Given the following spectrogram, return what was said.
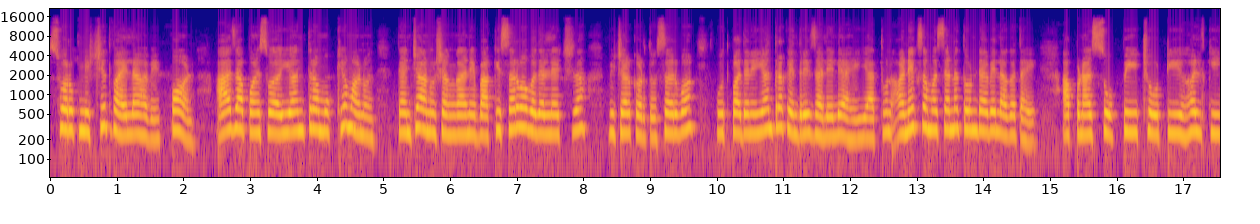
स्वरूप निश्चित व्हायला हवे. पण आज आपण स्वयंत्र मुख्य मानून त्यांच्या अनुषंगाने बाकी सर्व बदलण्याचा विचार करतो. सर्व उत्पादने यंत्र केंद्रित झालेले आहे. यातून अनेक समस्यांना तोंड द्यावे लागत आहे. आपणास सोपी छोटी हलकी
